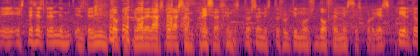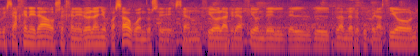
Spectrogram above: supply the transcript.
Eh, Este es el trending, el trending topic ¿no? de, las, de las empresas en estos, en estos últimos 12 meses, porque es cierto que se ha generado, se generó el año pasado cuando se, se anunció la creación del, del- del plan de recuperación,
